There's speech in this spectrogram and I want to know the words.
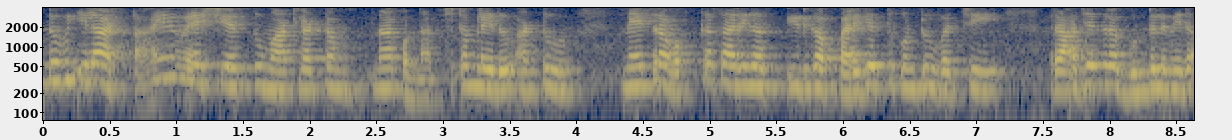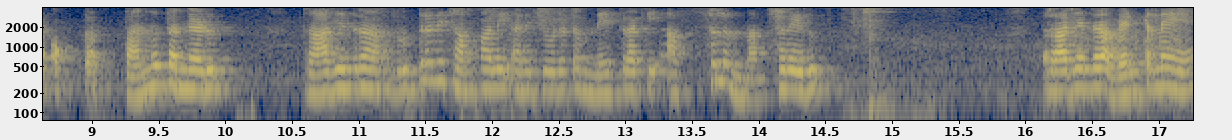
నువ్వు ఇలా టైం వేస్ట్ చేస్తూ మాట్లాడటం నాకు నచ్చటం లేదు అంటూ నేత్ర ఒక్కసారిగా స్పీడ్గా పరిగెత్తుకుంటూ వచ్చి రాజేంద్ర గుండెల మీద ఒక్క తన్ను తన్నాడు. రాజేంద్ర రుద్రని చంపాలి అని చూడటం నేత్రకి అస్సలు నచ్చలేదు. రాజేంద్ర వెంటనే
